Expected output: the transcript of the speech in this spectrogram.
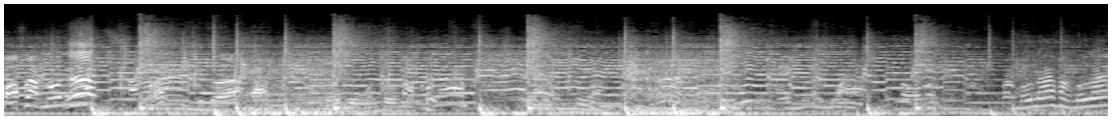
ขอฝั่งนู้นนะครับฝั่งนู้นนะฝั่งนู้นนะ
